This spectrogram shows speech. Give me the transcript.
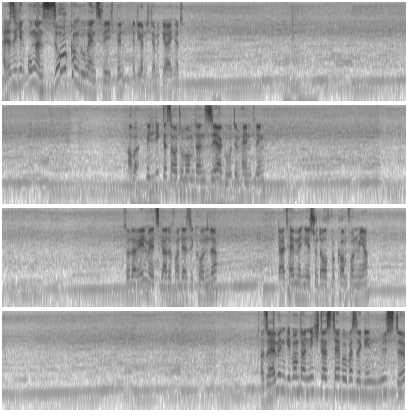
Alter, dass ich in Ungarn so konkurrenzfähig bin, hätte ich auch nicht damit gerechnet. Aber mir liegt das Auto momentan sehr gut im Handling. So, da reden wir jetzt gerade von der Sekunde. Da hat Hamilton jetzt schon drauf bekommen von mir. Also Hamilton geht momentan nicht das Tempo, was er gehen müsste. Der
